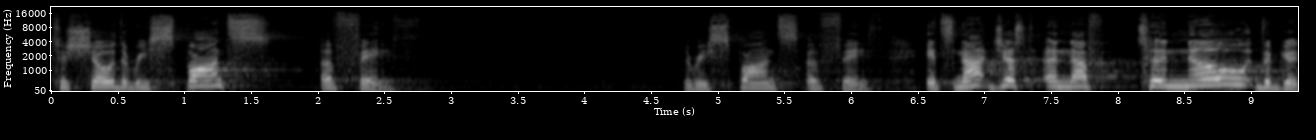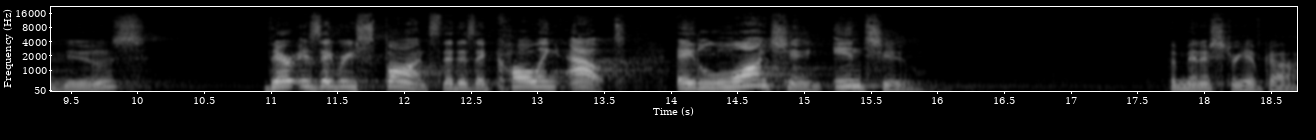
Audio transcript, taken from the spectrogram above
To show the response of faith. The response of faith. It's not just enough to know the good news, there is a response that is a calling out, a launching into the ministry of God.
